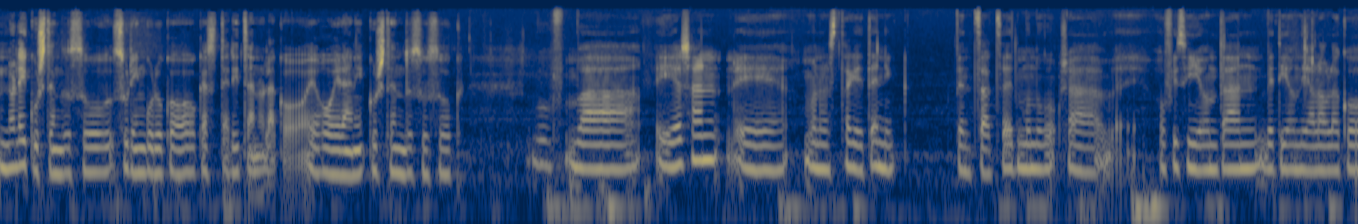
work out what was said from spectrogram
nola ikusten duzu zure inguruko kazetaritza nolako egoeran ikusten duzuzuk? Buf, ba, egia esan, e, bueno, ez dakit, pentsatzet mundu, osea, ofizio hontan beti ondia laulako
